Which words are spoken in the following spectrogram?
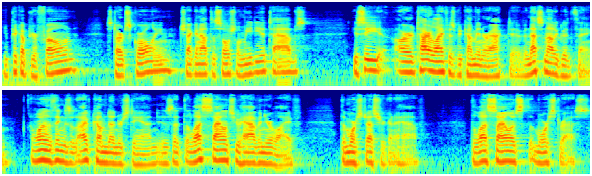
you pick up your phone, start scrolling, checking out the social media tabs. You see, our entire life has become interactive, and that's not a good thing. One of the things that I've come to understand is that the less silence you have in your life, the more stress you're going to have. The less silence, the more stress.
